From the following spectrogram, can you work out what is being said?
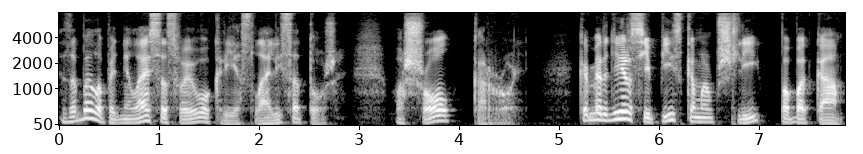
Изабелла поднялась со своего кресла, Алиса тоже. Вошел король. Камердир с епископом шли по бокам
